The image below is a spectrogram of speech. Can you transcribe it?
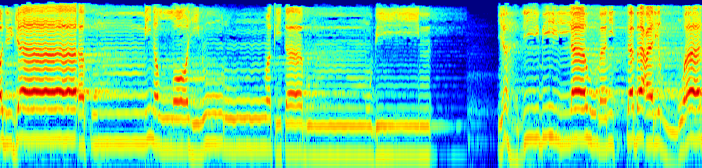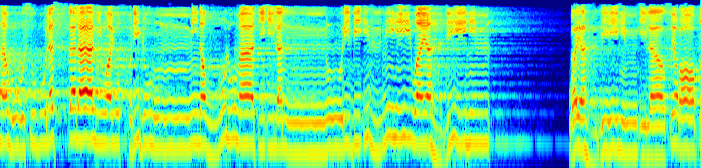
قد جاءكم من الله نور وكتاب مبين. يهدي به الله من اتبع رضوانه سبل السلام ويخرجهم من الظلمات إلى النور بإذنه ويهديهم ويهديهم إلى صراط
